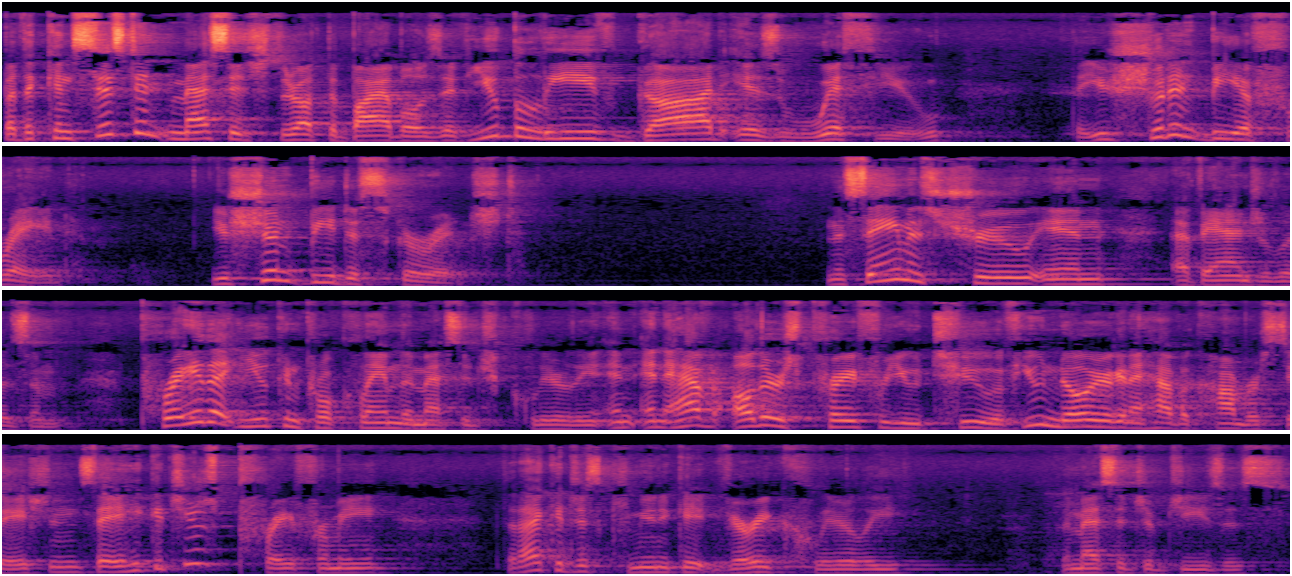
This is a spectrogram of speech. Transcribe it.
But the consistent message throughout the Bible is if you believe God is with you, that you shouldn't be afraid. You shouldn't be discouraged. And the same is true in evangelism. Pray that you can proclaim the message clearly and, and have others pray for you too. If you know you're going to have a conversation, say, hey, could you just pray for me that I could just communicate very clearly the message of Jesus?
